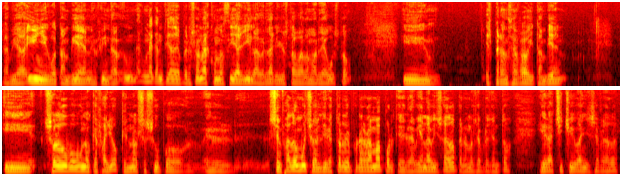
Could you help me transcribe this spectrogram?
Había Íñigo también, en fin, una, una cantidad de personas conocí allí, la verdad que yo estaba a la mar de a gusto. Y Esperanza Roy también. Y solo hubo uno que falló, que no se supo. el- se enfadó mucho el director del programa porque le habían avisado, pero no se presentó. Y era Chicho Ibáñez Serrador.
